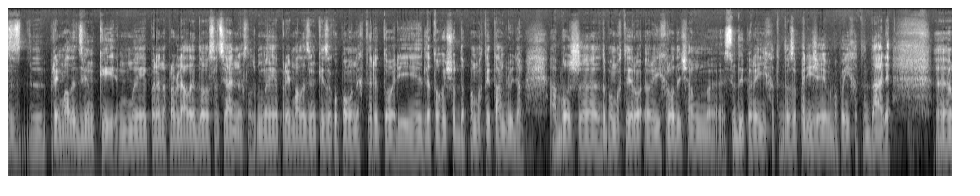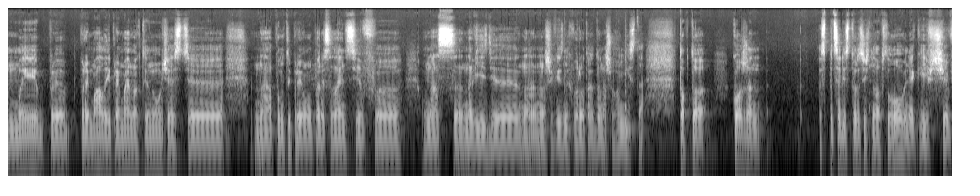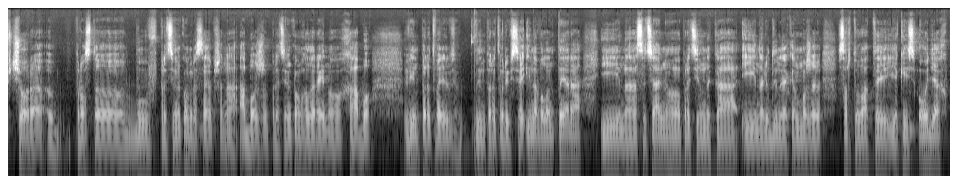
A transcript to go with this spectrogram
приймали дзвінки, ми перенаправляли до соціальних служб. Ми приймали дзвінки з окупованих територій для того, щоб допомогти там людям, або ж е, допомогти їх родичам е, сюди переїхати до Запоріжжя або поїхати далі. Е, Ми приймали і приймаємо активну участь на пункті прийому переселенців у нас на в'їзді на наших в'їзних воротах до нашого міста. Тобто, кожен спеціаліст туристичного обслуговування, який ще вчора е, просто був працівником ресепшена або ж працівником галерейного хабу. Він перетворив, він перетворився і на волонтера, і на соціального працівника, і на людину, яка може сортувати якийсь одяг,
